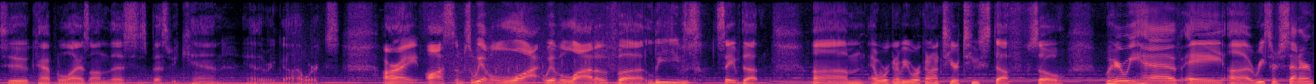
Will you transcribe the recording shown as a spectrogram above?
to capitalize on this as best we can. Yeah, there we go. That works. All right, awesome. So we have a lot. We have a lot of uh, leaves saved up. Um, and we're going to be working on tier 2 stuff. So here we have a uh, research center.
